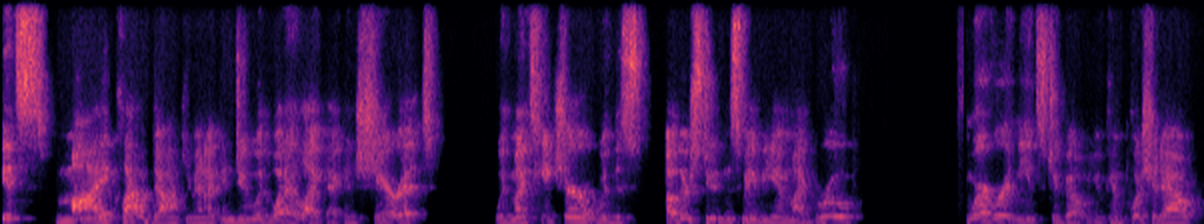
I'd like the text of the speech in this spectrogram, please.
it's my cloud document. I can do with what I like. I can share it with my teacher, with the other students maybe in my group, wherever it needs to go. You can push it out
